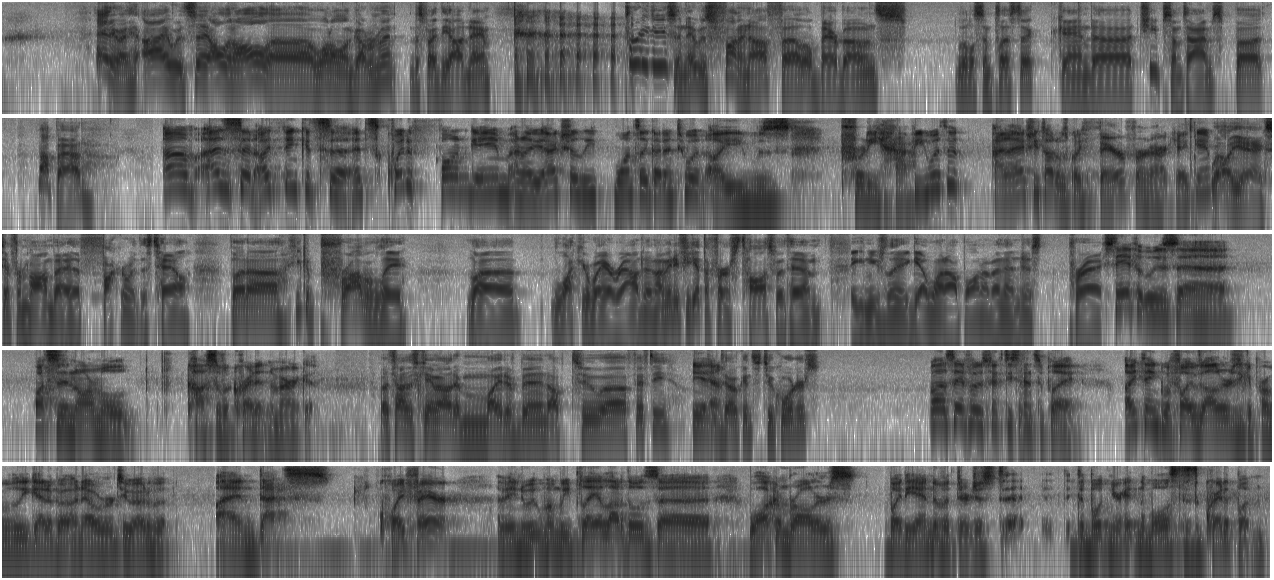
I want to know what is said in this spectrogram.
Anyway, I would say all in all, uh, one-on-one government, despite the odd name, pretty decent. It was fun enough, uh, a little bare bones, a little simplistic, and uh, cheap sometimes, but not bad. Um, as I said, I think it's uh, it's quite a fun game, and I actually once I got into it, I was pretty happy with it, and I actually thought it was quite fair for an arcade game. Well, yeah, except for Mambe, the fucker with his tail. But uh, you could probably uh, luck your way around him. I mean, if you get the first toss with him, you can usually get one up on him and then just pray. Say if it was uh, what's the normal cost of a credit in America? By the time this came out, it might have been up to uh, 50 Yeah. two tokens, two quarters. Well, say if it was fifty cents a play. I think with five dollars, you could probably get about an hour or two out of it, and that's quite fair. I mean, when we play a lot of those uh, walking brawlers, by the end of it, they're just the button you're hitting the most is the credit button.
